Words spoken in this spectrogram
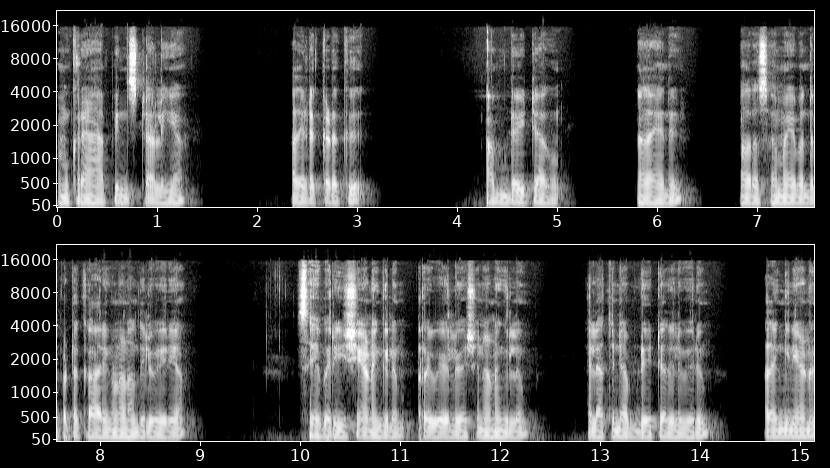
നമുക്കൊരു ആപ്പ് ഇൻസ്റ്റാൾ ചെയ്യാം. അതിടക്കിടക്ക് അപ്ഡേറ്റ് ആകും. അതായത് മദ്രസയുമായി ബന്ധപ്പെട്ട കാര്യങ്ങളാണ് അതിൽ വരിക. സേ പരീക്ഷയാണെങ്കിലും റിവാലുവേഷൻ ആണെങ്കിലും എല്ലാത്തിന്റെ അപ്ഡേറ്റ് അതിൽ വരും. അതെങ്ങനെയാണ്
